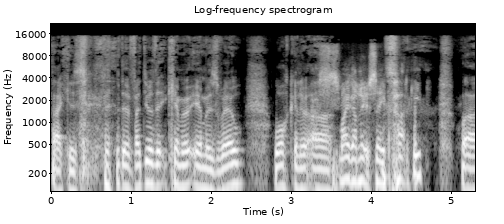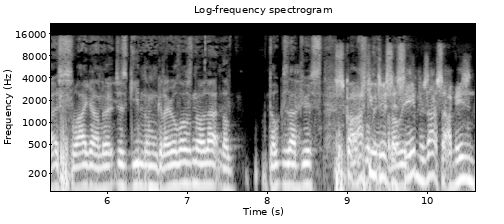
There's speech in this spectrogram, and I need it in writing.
Because the video that came out of him as well, walking out, uh, swaggering outside Parkhead. well, swaggering out, just giving them growlers and all that, and their dogs abuse. Scott Arfield does the same. Is that so amazing?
